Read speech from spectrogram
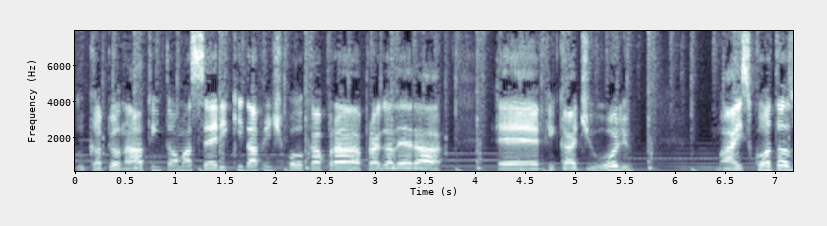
do campeonato. Então é uma série que dá pra gente colocar pra, pra galera é, ficar de olho. Mas quanto às,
